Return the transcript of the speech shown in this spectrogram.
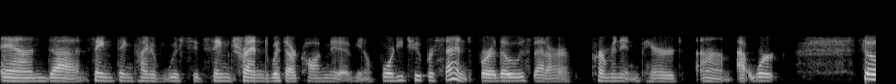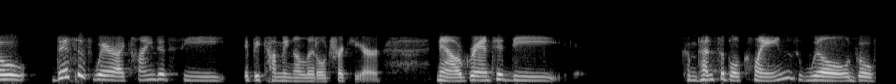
And uh, same thing, kind of, see the same trend with our cognitive, you know, 42% for those that are permanent impaired um, at work. So this is where I kind of see it becoming a little trickier. Now, granted, the compensable claims will go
